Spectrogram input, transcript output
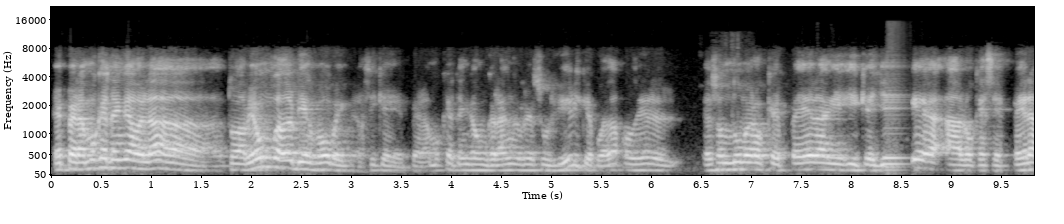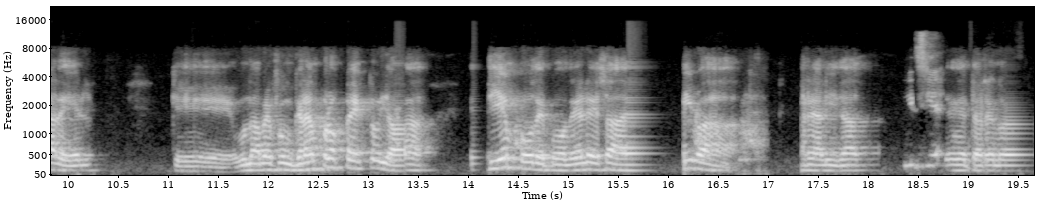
Esperamos que tenga, ¿verdad? Todavía un jugador bien joven, así que esperamos que tenga un gran resurgir y que pueda poder esos números que esperan y, que llegue a, lo que se espera de él, que una vez fue un gran prospecto y ahora es tiempo de poner esa viva realidad en el terreno.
